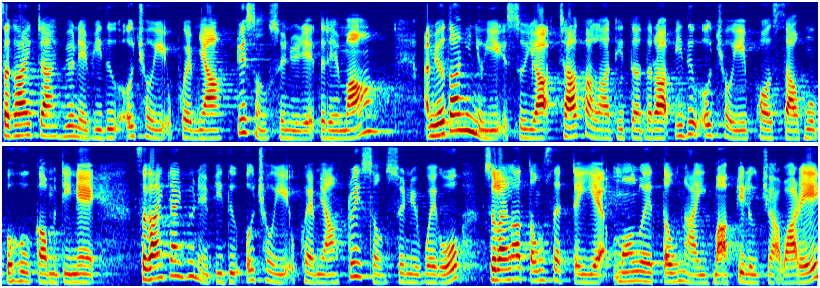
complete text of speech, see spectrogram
စကိုင်းတိုင်းမြို့နယ်ပြည်သူ့အုပ်ချုပ်ရေးအဖွဲ့များတွဲဆုံဆွေးနွေးတဲ့တဲ့မှာအမျိုးသားညီညွတ်ရေးအစိုးရဂျာကာလာဒေသန္တရပြည်သူ့အုပ်ချုပ်ရေးဖော်ဆောင်မှုဗဟိုကော်မတီနဲ့စကိုင်းတိုင်းမြို့နယ်ပြည်သူ့အုပ်ချုပ်ရေးအဖွဲ့များတွဲဆုံဆွေးနွေးပွဲကိုဇူလိုင်လ31ရက်မွန်လွယ်3နာရီမှာပြုလုပ်ကြပါရယ်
